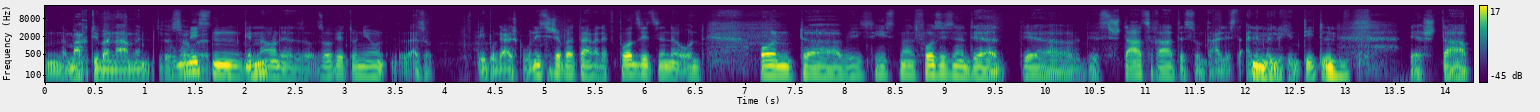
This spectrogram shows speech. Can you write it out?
Machtübernahme der Kommunisten, Sowjet. genau, mhm. der Sowjetunion, also die bulgarische kommunistische Partei war der Vorsitzende und, und äh, wie hieß man, Vorsitzender der, der, des Staatsrates und alles, alle mhm. möglichen Titel. Mhm. Der starb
